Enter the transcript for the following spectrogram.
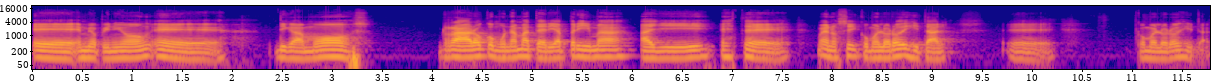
eh, en mi opinión, eh, digamos, raro, como una materia prima allí, este, bueno, sí, como el oro digital como el oro digital.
